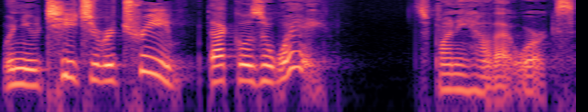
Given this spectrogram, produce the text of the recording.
When you teach a retrieve, that goes away. It's funny how that works.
